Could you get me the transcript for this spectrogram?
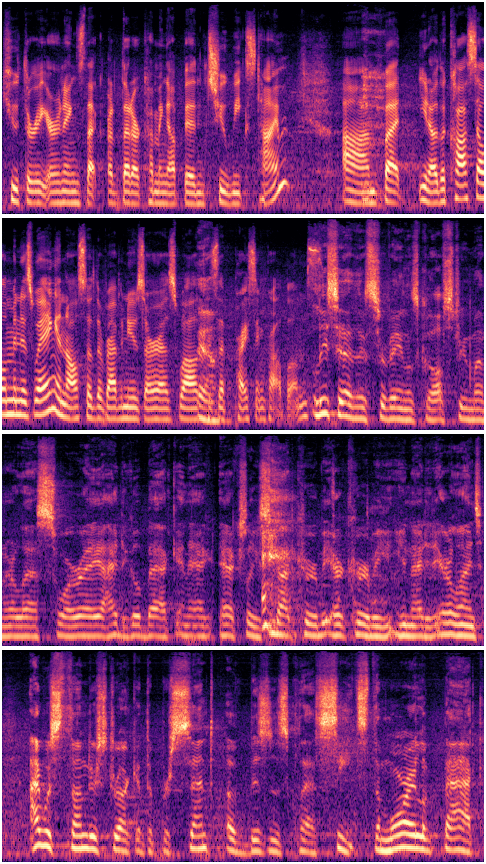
Q3 earnings that are, that are coming up in two weeks' time. Um, but you know the cost element is weighing, and also the revenues are as well because Yeah. of pricing problems. Lisa had the surveillance Gulfstream on our last soiree. I had to go back and ac- actually Scott Kirby, Air Kirby, United Airlines. I was thunderstruck at the percent of business class seats. The more I look back,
